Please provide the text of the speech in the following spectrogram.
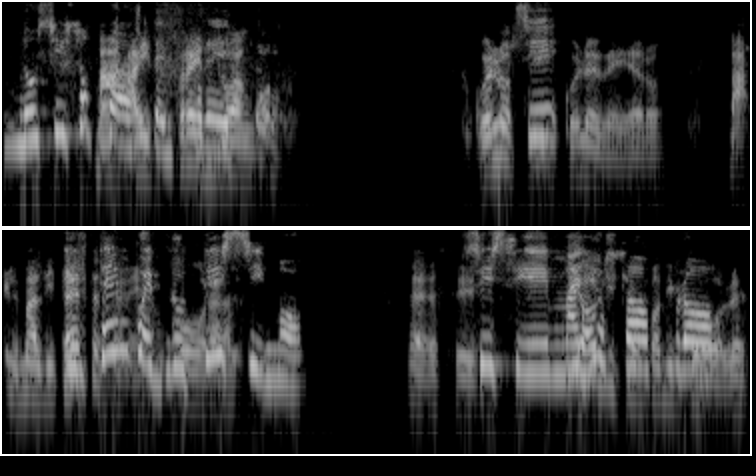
non si Ma hai sopporta il freddo freddo. ancora? Quello sì, Sì, quello è vero. Ma il mal di il testa ce tempo è ancora? bruttissimo. Eh sì. Sì, sì, ma io oggi c'è un po' di soffro. sole.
